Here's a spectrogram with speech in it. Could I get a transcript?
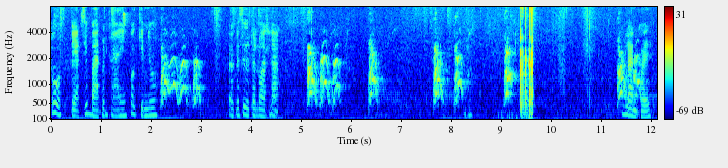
โล แปดสิบบาทเพิ่นขายพอกินอยู่เออก็ซื้อตลอดละร้านข่อย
